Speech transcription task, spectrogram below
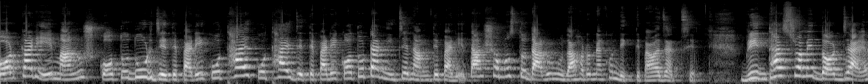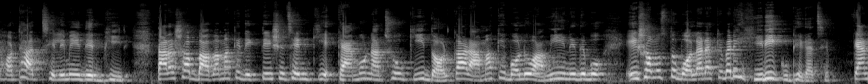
দরকারে মানুষ কত দূর যেতে পারে, কোথায় কোথায় যেতে পারে, কতটা নিচে নামতে পারে, তার সমস্ত দারুণ উদাহরণ এখন দেখতে পাওয়া যাচ্ছে। বৃদ্ধাশ্রমের দরজায় হঠাৎ ছেলে মেয়েদের ভিড়, তারা সব বাবা মাকে দেখতে এসেছেন, কি, কেমন আছো, কি দরকার, আমাকে বলো, আমি এনে দেবো, এই সমস্ত বলার একেবারে হিরিক উঠে গেছে। কেন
